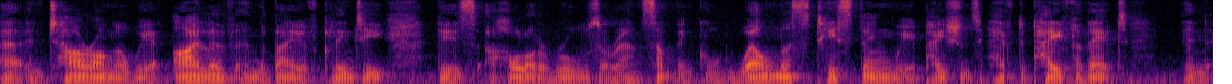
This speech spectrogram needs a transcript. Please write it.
Uh, in Tauranga, where I live, in the Bay of Plenty, there's a whole lot of rules around something called wellness testing, where patients have to pay for that in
